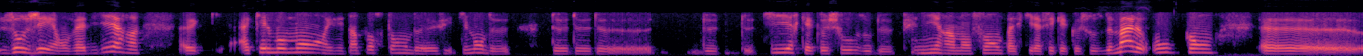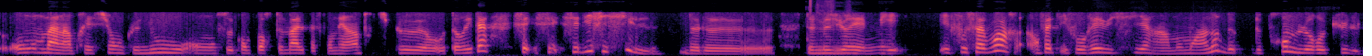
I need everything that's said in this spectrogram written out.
jauger, on va dire, euh, à quel moment il est important effectivement de, dire quelque chose ou de punir un enfant parce qu'il a fait quelque chose de mal, ou quand euh, on a l'impression que nous, on se comporte mal parce qu'on est un tout petit peu autoritaire, c'est difficile de le, de le mesurer. Mais il faut savoir, en fait, il faut réussir à un moment ou à un autre de, de prendre le recul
